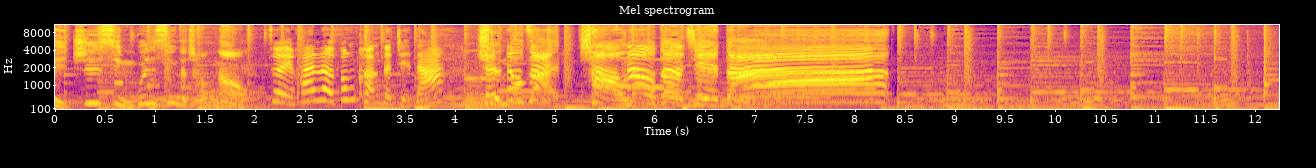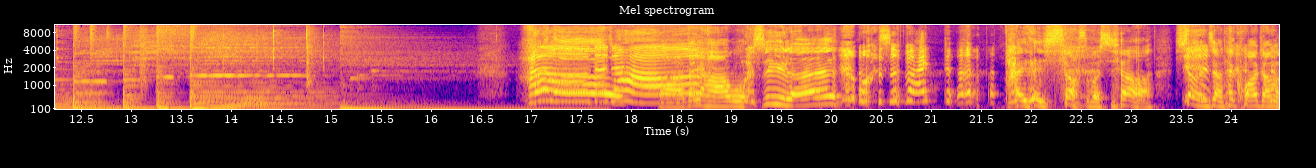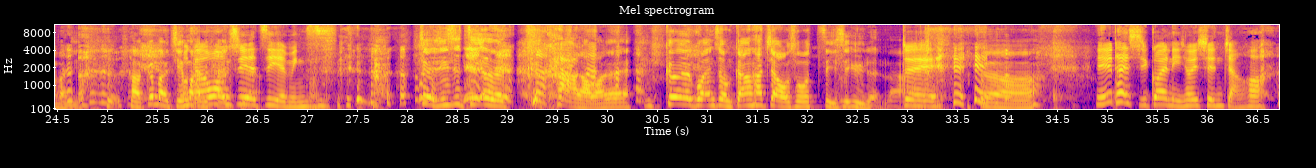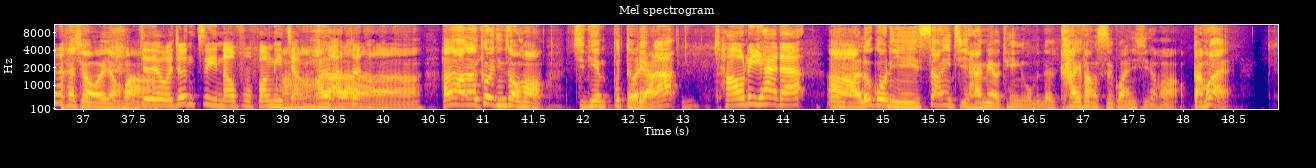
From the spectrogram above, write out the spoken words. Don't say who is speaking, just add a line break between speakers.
最知性温馨的吵闹，
最欢乐疯狂的解答，
全都在《吵闹的解答》。
Hello，大家好。
啊，大家好，我是玉人，
我是拍的。
拍的笑什么笑啊？笑成这样太夸张了吧你？啊，根本节目还没开始、啊、
忘记了自己的名字，
这已经是第二个卡了，对不对？各位观众，刚刚他叫我说自己是玉人了，
对，
对啊，
因为太习惯你会先讲话，
太习惯我会讲话、啊，
对，我就自己脑补帮你讲话。
好了好了好了好了好了，各位听众哈，今天不得了啦，
超厉害的
啊！如果你上一集还没有听我们的开放式关系的话，赶快。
